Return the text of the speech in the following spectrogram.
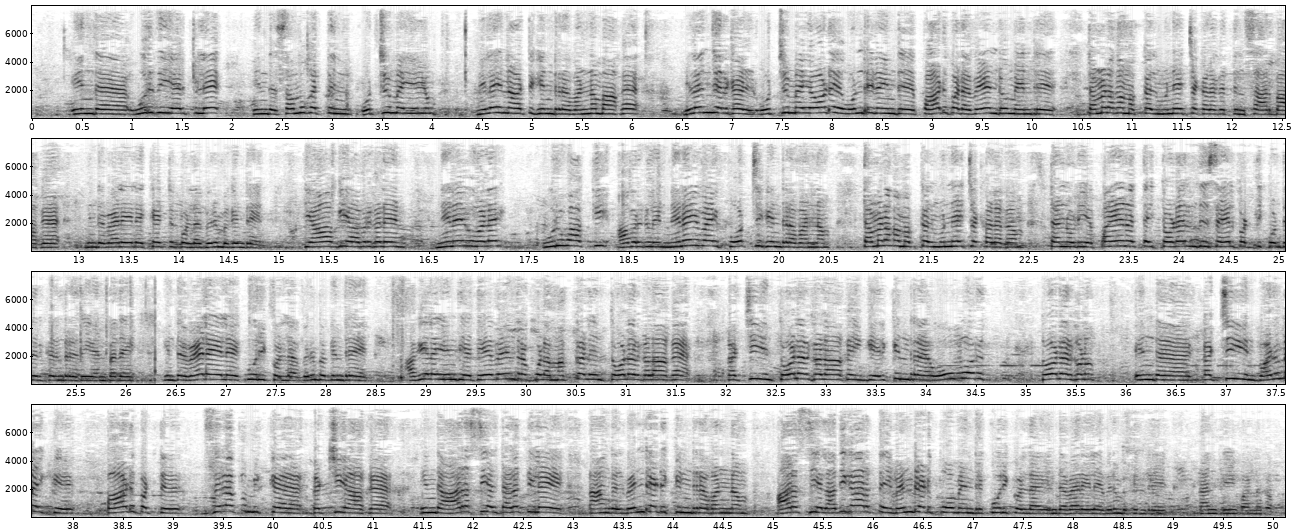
இந்த உறுதியேற்பிலே இந்த சமூகத்தின் ஒற்றுமையையும் நிலைநாட்டுகின்ற வண்ணமாக இளைஞர்கள் ஒற்றுமையோடு ஒன்றிணைந்து பாடுபட வேண்டும் என்று தமிழக மக்கள் முன்னேற்ற கழகத்தின் சார்பாக இந்த வேலையில கேட்டுக்கொள்ள விரும்புகின்றேன். தியாகி அவர்களின் நினைவுகளை உருவாக்கி அவர்களின் நினைவை போற்றுகின்ற வண்ணம் தமிழக மக்கள் முன்னேற்ற கழகம் தன்னுடைய பயணத்தை தொடர்ந்து செயல்படுத்திக் கொண்டிருக்கின்றது என்பதை இந்த வேளையிலே கூறிக்கொள்ள விரும்புகின்றேன். அகில இந்திய தேவேந்திர குல மக்களின் தோழர்களாக கட்சியின் தோழர்களாக இங்கு இருக்கின்ற ஒவ்வொரு தோழர்களும் இந்த கட்சியின் வலிமைக்கு பாடுபட்டு சிறப்புமிக்க கட்சியாக இந்த அரசியல் தளத்திலே நாங்கள் வென்றெடுக்கின்ற வண்ணம் அரசியல் அதிகாரத்தை வென்றெடுப்போம் என்று கூறிக்கொள்ள இந்த வேலையில விரும்புகின்றேன். நன்றி வணக்கம்.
